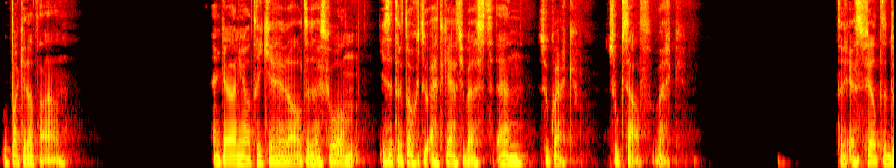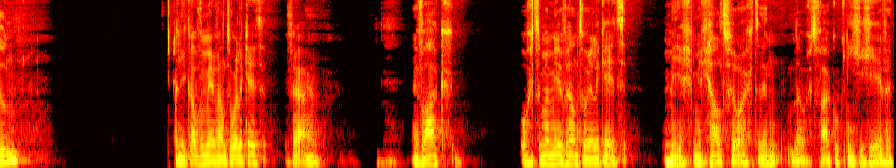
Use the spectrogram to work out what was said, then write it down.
Hoe pak je dat dan aan? En ik heb dat nu al drie keer herhaald. Het gewoon, je zit er toch, doe echt keertje best. En zoek werk. Zoek zelf werk. Er is veel te doen. En je kan voor meer verantwoordelijkheid vragen. En vaak wordt er met meer verantwoordelijkheid meer, meer geld verwacht. En dat wordt vaak ook niet gegeven.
